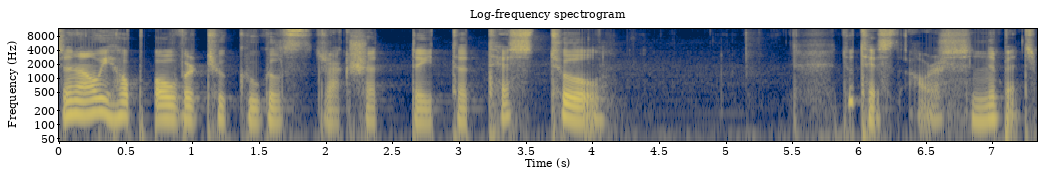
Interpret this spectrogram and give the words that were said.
So now we hop over to Google Structured Data Test Tool to test our snippet.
